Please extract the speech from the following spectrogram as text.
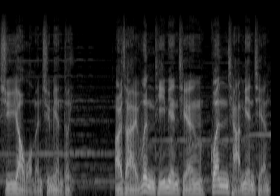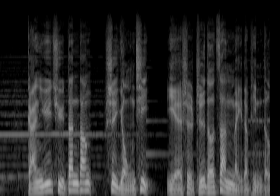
需要我们去面对。而在问题面前，关卡面前。敢于去担当是勇气，也是值得赞美的品德。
